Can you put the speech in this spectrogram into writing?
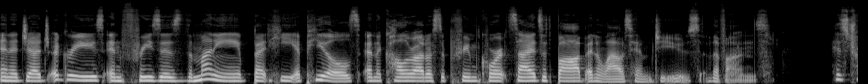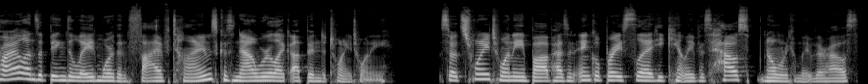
and a judge agrees and freezes the money, but he appeals, and the Colorado Supreme Court sides with Bob and allows him to use the funds. His trial ends up being delayed more than five times because now we're like up into 2020. So it's 2020. Bob has an ankle bracelet. He can't leave his house. No one can leave their house.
